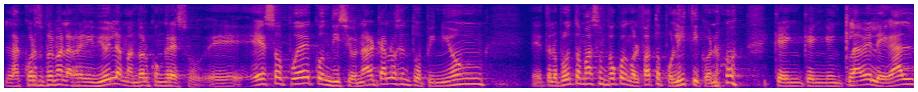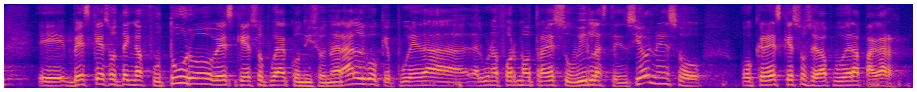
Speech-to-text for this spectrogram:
La Corte Suprema la revivió y la mandó al Congreso. Eh, ¿Eso puede condicionar, Carlos, en tu opinión? Eh, te lo pregunto más un poco en olfato político, ¿no? que, en, clave legal. ¿Ves que eso tenga futuro? ¿Ves que eso pueda condicionar algo, que pueda de alguna forma otra vez subir las tensiones? ¿O, o crees que eso se va a poder apagar?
